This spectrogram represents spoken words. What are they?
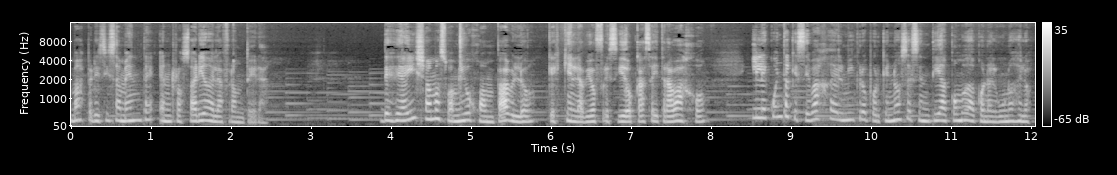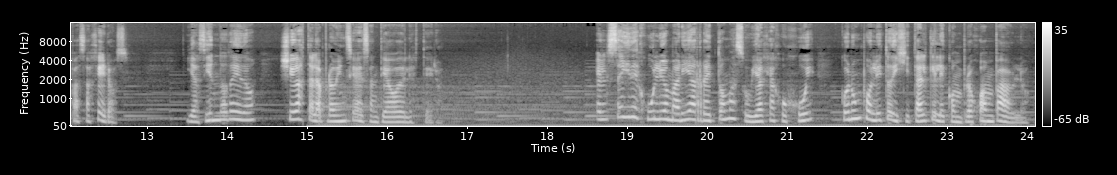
más precisamente en Rosario de la Frontera. Desde ahí llama a su amigo Juan Pablo, que es quien le había ofrecido casa y trabajo, y le cuenta que se baja del micro porque no se sentía cómoda con algunos de los pasajeros, y haciendo dedo llega hasta la provincia de Santiago del Estero. El 6 de julio María retoma su viaje a Jujuy con un boleto digital que le compró Juan Pablo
